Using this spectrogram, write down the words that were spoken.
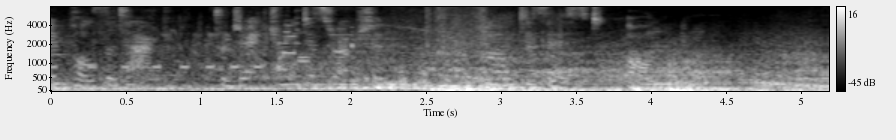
impulse attack. Trajectory disruption. Flight assist on.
